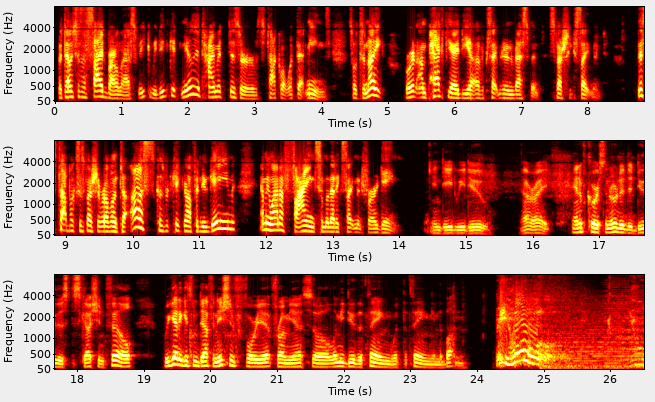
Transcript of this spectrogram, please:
But that was just a sidebar last week. We didn't get nearly the time it deserves to talk about what that means. So tonight, we're going to unpack the idea of excitement and investment, especially excitement. This topic's especially relevant to us because we're kicking off a new game and we want to find some of that excitement for our game. Indeed, we do. All right. And of course, in order to do this discussion, Phil, we got to get some definition for you from you. So let me do the thing with the thing in the button. Behold!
